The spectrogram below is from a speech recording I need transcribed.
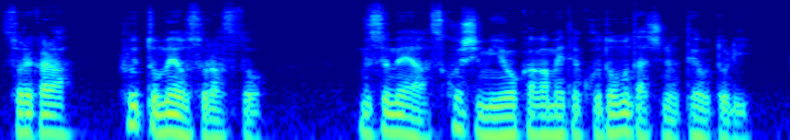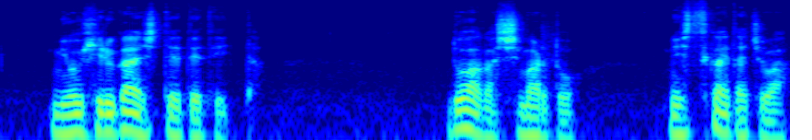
それからふっと目をそらすと娘は少し身をかがめて子供たちの手を取り身を翻して出て行った。ドアが閉まると召使いたちは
